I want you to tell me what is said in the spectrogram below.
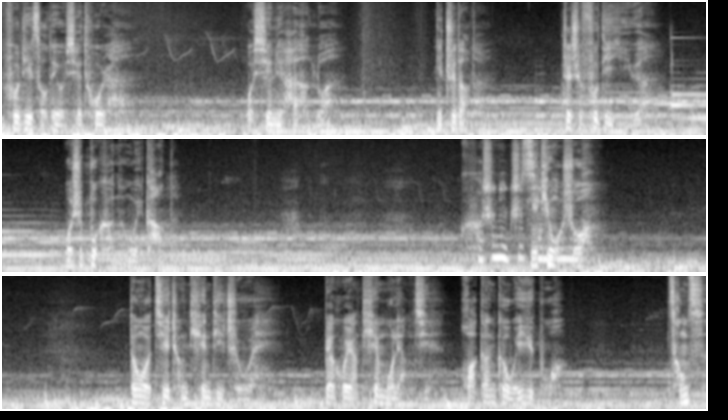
府邸走的有些突然，我心里还很乱。你知道的，这是父帝遗愿，我是不可能违抗的。可是你之前……你听我说，等我继承天帝之位，便会让天魔两界化干戈为玉帛，从此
